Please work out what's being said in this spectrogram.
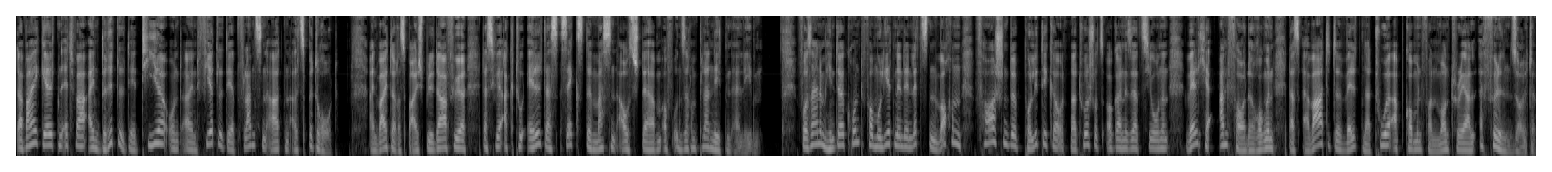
Dabei gelten etwa ein Drittel der Tier- und ein Viertel der Pflanzenarten als bedroht. Ein weiteres Beispiel dafür, dass wir aktuell das sechste Massenaussterben auf unserem Planeten erleben. Vor seinem Hintergrund formulierten in den letzten Wochen forschende Politiker und Naturschutzorganisationen, welche Anforderungen das erwartete Weltnaturabkommen von Montreal erfüllen sollte.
